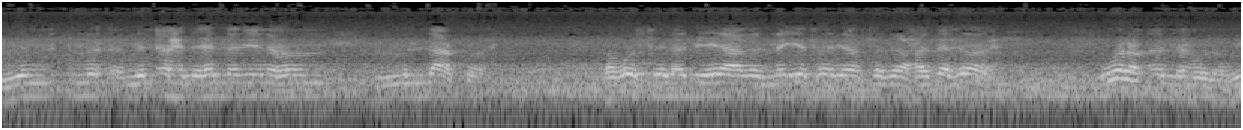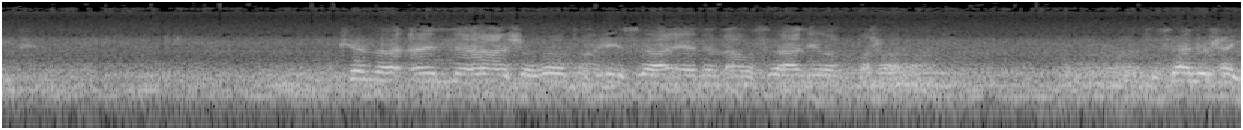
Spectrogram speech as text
من, من أهله الذين هم ملاكه. فغسل به هذا الميت لم يرتفع حدثه ولو أنه نظيف. كما أنها شروط في سائر الأغسال والطهارات اغتسال الحي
